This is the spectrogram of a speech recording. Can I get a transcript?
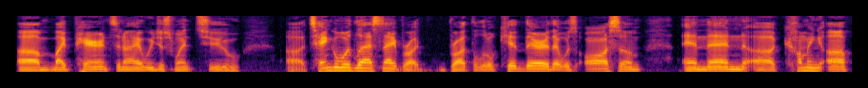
Um, my parents and I we just went to uh, Tanglewood last night. brought brought the little kid there. That was awesome. And then uh, coming up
